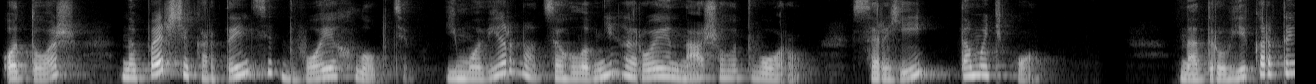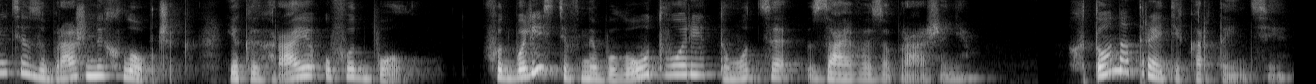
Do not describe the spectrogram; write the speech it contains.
Отож, на першій картинці двоє хлопців. Ймовірно, це головні герої нашого твору Сергій та Митько. На другій картинці зображений хлопчик, який грає у футбол. Футболістів не було у творі, тому це зайве зображення. Хто на третій картинці?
